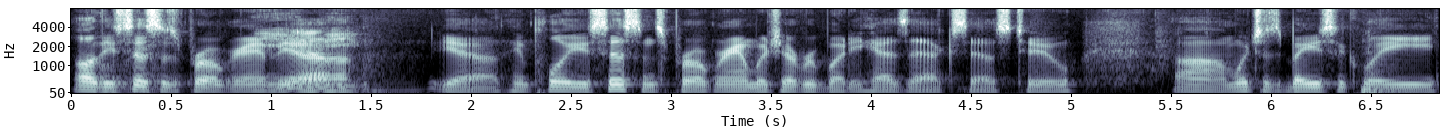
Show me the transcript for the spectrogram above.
oh, the assistance program, yeah, yeah, the employee assistance program, which everybody has access to, um, which is basically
